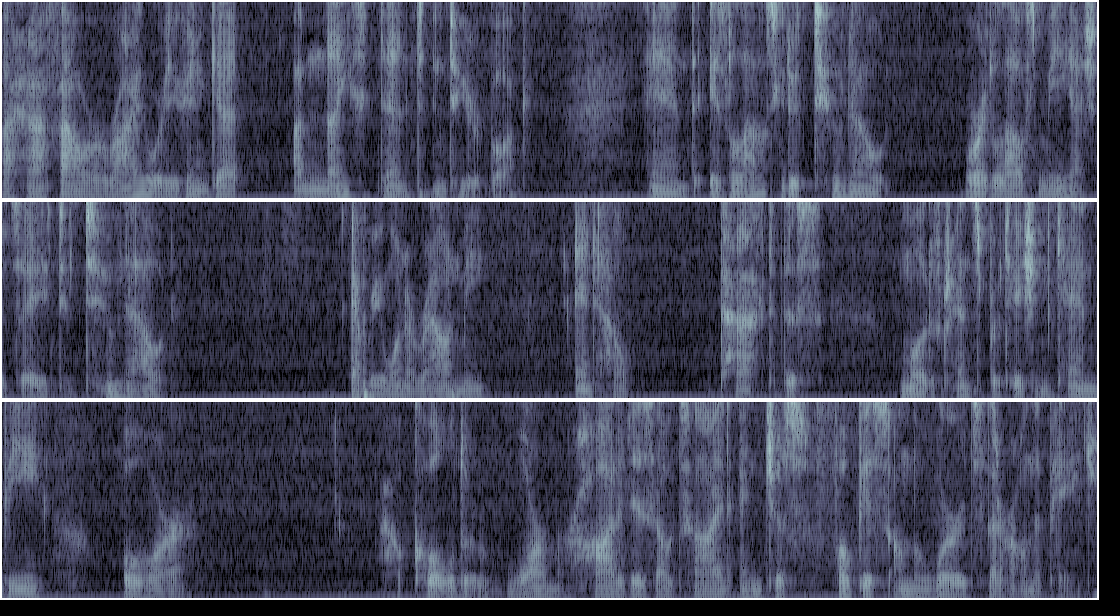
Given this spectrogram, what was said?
a half hour ride where you can get a nice dent into your book. And it allows you to tune out, or it allows me, I should say, to tune out everyone around me and how packed this mode of transportation can be, or how cold or warm or hot it is outside, and just focus on the words that are on the page.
